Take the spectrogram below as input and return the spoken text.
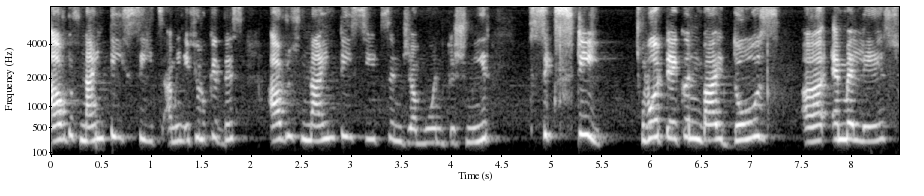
Out of 90 seats, I mean, if you look at this, out of 90 seats in Jammu and Kashmir, 60 were taken by those uh, MLAs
